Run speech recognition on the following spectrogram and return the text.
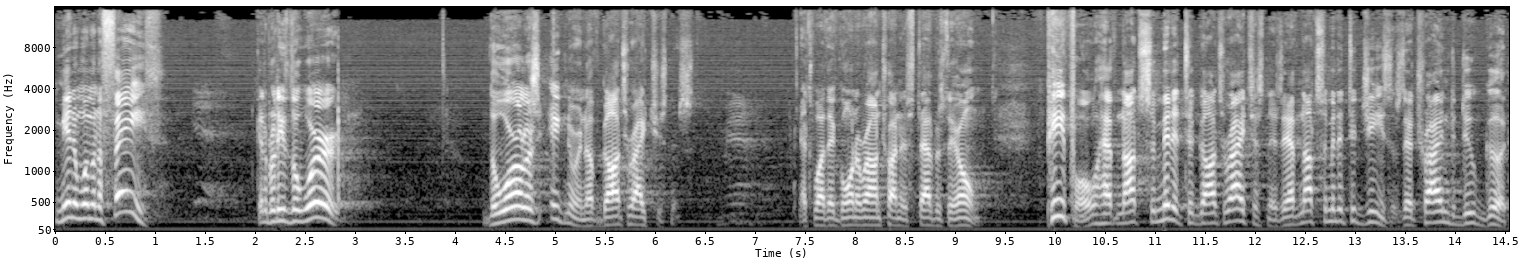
men and women of faith. Got to believe the word. The world is ignorant of God's righteousness. That's why they're going around trying to establish their own people have not submitted to God's righteousness. They have not submitted to Jesus. They're trying to do good.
